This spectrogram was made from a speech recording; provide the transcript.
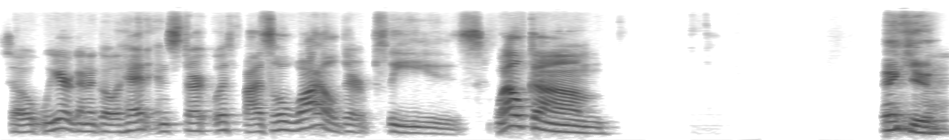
So we are gonna go ahead and start with Basil Wilder, please. Welcome. Thank you.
